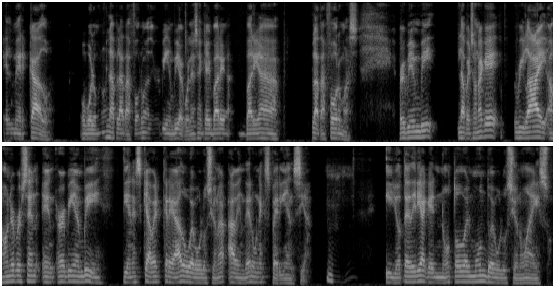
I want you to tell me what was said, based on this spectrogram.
el mercado o por lo menos la plataforma de Airbnb, acuérdense que hay varias, varias plataformas. Airbnb, la persona que rely 100% en Airbnb, tienes que haber creado o evolucionar a vender una experiencia. Y yo te diría que no todo el mundo evolucionó a eso.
